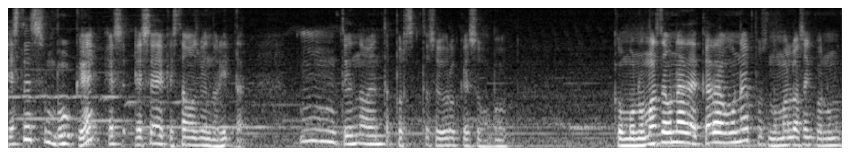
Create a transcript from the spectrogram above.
Este es un bug, ¿eh? Es, ese que estamos viendo ahorita. Mm, estoy un 90% seguro que es un bug. Como nomás da una de cada una, pues nomás lo hacen con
